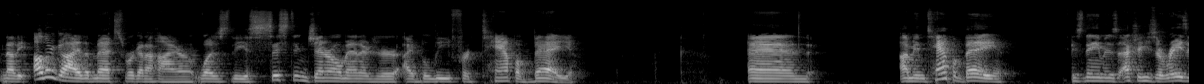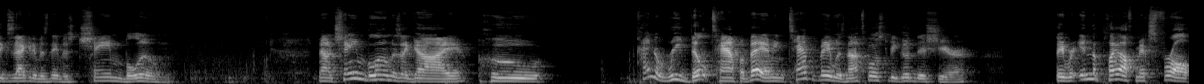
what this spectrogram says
Now, the other guy the Mets were going to hire was the assistant general manager, I believe, for Tampa Bay. And, I mean, Tampa Bay, his name is actually, he's a Rays executive. His name is Chaim Bloom. Now, Chaim Bloom is a guy who kind of rebuilt Tampa Bay. I mean, Tampa Bay was not supposed to be good this year. They were in the playoff mix for a,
